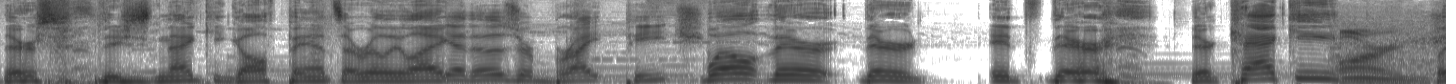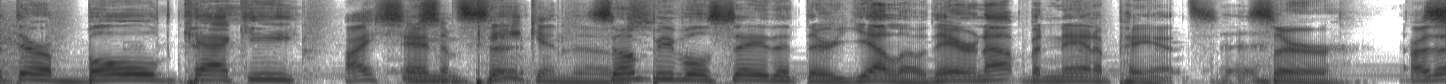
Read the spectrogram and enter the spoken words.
There's these Nike golf pants I really like. Yeah, those are bright peach. Well, they're they're it's they're they're khaki, Orange. but they're a bold khaki. I see some so- pink in those. Some people say that they're yellow. They are not banana pants, sir. are those?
